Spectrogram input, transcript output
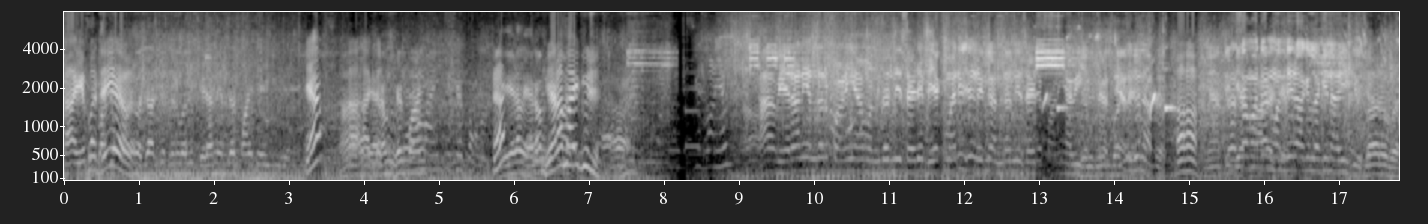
હા એ બાદ જઈએ હવે. વધારે છે પેલી બાજુ ખેડાની અંદર પાણી થઈ ગયું છે. એમ? હા હા ગરમ. છે પાણી. હે? વેરામ આવી ગયું છે? હા. વેરાની અંદર પાણી આમ અંદરની સાઈડે બેક મારી છે ને એટલે અંદરની સાઈડે પાણી આવી ગયું છે અત્યારે. હા હા. માતાનું મંદિર આગળ લગીને આવી ગયું બરોબર.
